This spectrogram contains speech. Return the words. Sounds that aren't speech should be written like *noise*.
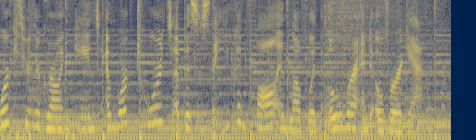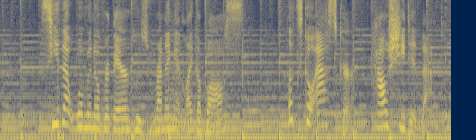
work through the growing pains, and work towards a business that you can fall in love with over and over again. See that woman over there who's running it like a boss? Let's go ask her how she did that.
